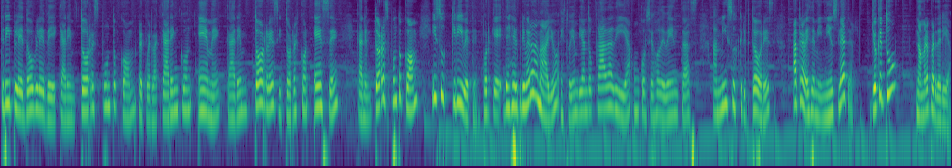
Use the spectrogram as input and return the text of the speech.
www.karemtorres.com. Recuerda Karen con M, Karen Torres y Torres con S, karemtorres.com y suscríbete porque desde el primero de mayo estoy enviando cada día un consejo de ventas a mis suscriptores a través de mi newsletter. Yo que tú no me lo perdería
